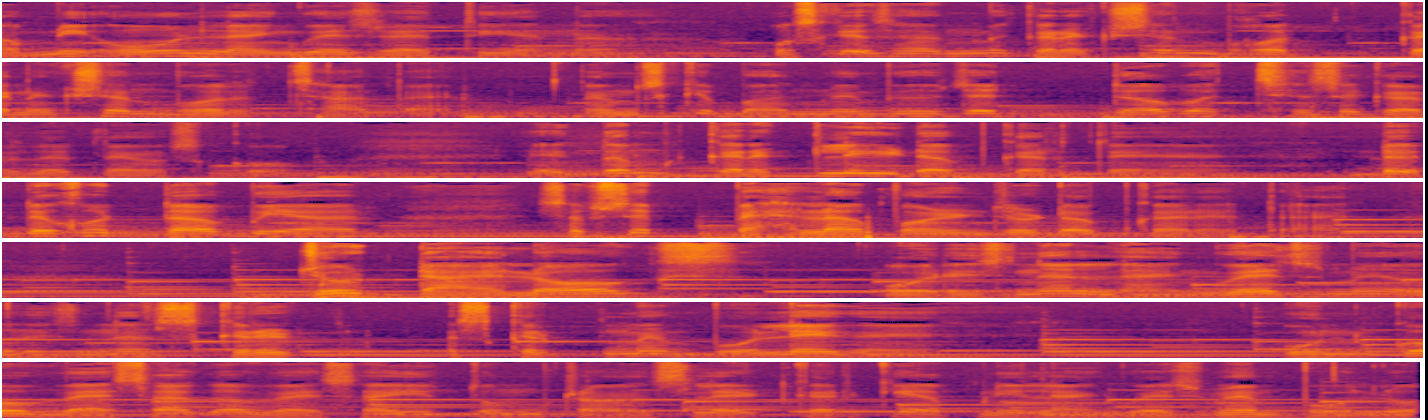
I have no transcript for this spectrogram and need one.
अपनी ओन लैंग्वेज रहती है ना उसके साथ में करेक्शन बहुत कनेक्शन बहुत अच्छा आता है। हम उसके बाद में भी मुझे डब अच्छे से कर देते हैं उसको। एकदम करेक्टली डब करते हैं। द, देखो डब यार सबसे पहला पॉइंट जो डब का रहता है जो डायलॉग्स ओरिजिनल लैंग्वेज में ओरिजिनल स्क्रिप्ट स्क्रिप्ट में बोले गए हैं उनको वैसा का वैसा ही तुम ट्रांसलेट करके अपनी लैंग्वेज में बोलो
